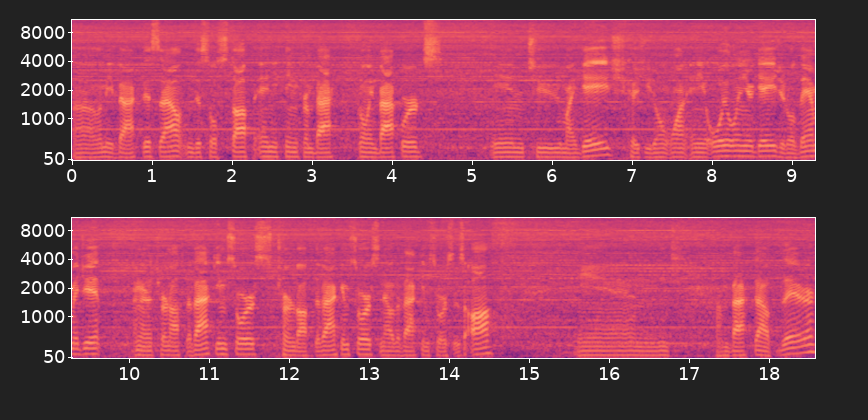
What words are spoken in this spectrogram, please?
Uh, let me back this out and this will stop anything from back going backwards into my gauge because you don't want any oil in your gauge. It'll damage it. I'm going to turn off the vacuum source. Turned off the vacuum source. Now the vacuum source is off. And I'm backed out there.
